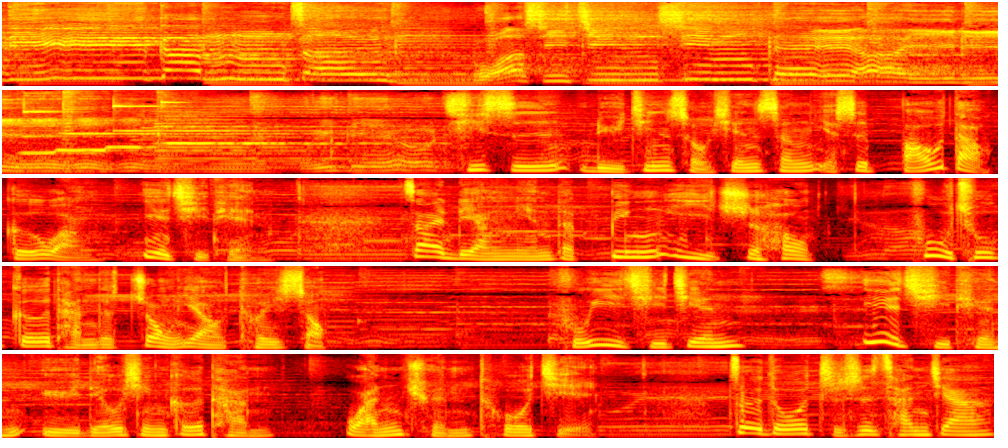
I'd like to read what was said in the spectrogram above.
的你，敢知我是真心的爱你。其实吕金守先生也是宝岛歌王叶启田在两年的兵役之后复出歌坛的重要推手。服役期间，叶启田与流行歌坛。完全脱节，最多只是参加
